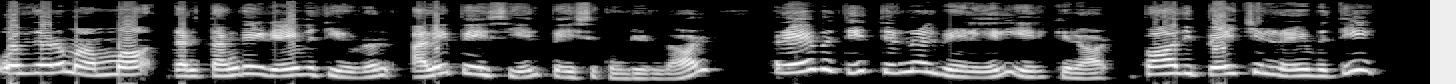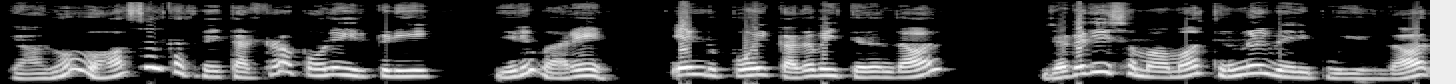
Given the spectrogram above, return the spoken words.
ஒரு தரம் அம்மா தன் தங்கை ரேவதியுடன் அலைபேசியில் பேசிக் கொண்டிருந்தாள். ரேவதி திருநெல்வேலியில் இருக்கிறாள். பாதி பேச்சில் ரேவதி யாரோ வாசல் கதவை தட்டுறா போல இருக்குடி. இரு வரேன் என்று போய் கதவை திறந்தால் ஜெகதீச மாமா திருநெல்வேலி போயிருந்தார்.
